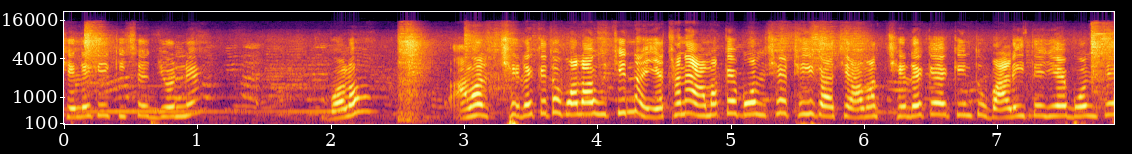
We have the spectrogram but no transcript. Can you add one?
ছেলেকে কিসের জন্যে? বলো। আমার ছেলেকে তো বলা উচিত না, এখানে আমাকে বলছে, ঠিক আছে, আমার ছেলেকে কিন্তু বাড়িতে যে বলছে,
